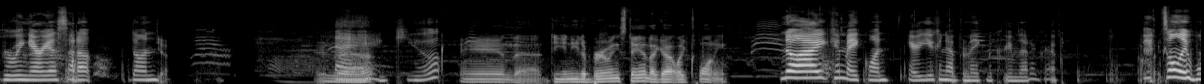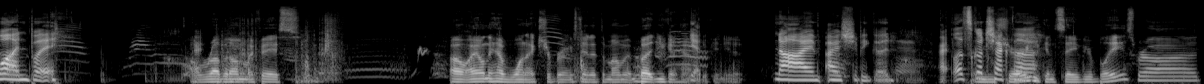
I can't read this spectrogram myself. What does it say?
brewing area set up done. Yeah. Thank you. and that. Do you need a brewing stand? I got like twenty. No, I can make one. Here, you can have the magma cream that I grabbed. It's only one, but I'll rub it on my face. Oh, I only have one extra brewing stand at the moment, but you can have Yeah. it if you need it. nah, I, I should be good. All right, let's go Are you check sure the. You can save your blaze rod.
